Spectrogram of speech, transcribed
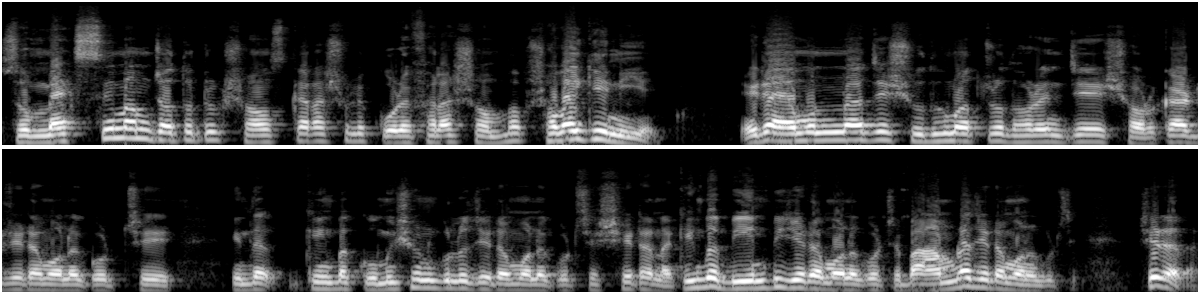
সো ম্যাক্সিমাম যতটুকু সংস্কার আসলে করে ফেলা সম্ভব সবাইকে নিয়ে। এটা এমন না যে শুধুমাত্র ধরেন যে সরকার যেটা মনে করছে, কিংবা কিংবা কমিশনগুলো যেটা মনে করছে, সেটা না, কিংবা বিএনপি যেটা মনে করছে, বা আমরা যেটা মনে করছি, সেটা না।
